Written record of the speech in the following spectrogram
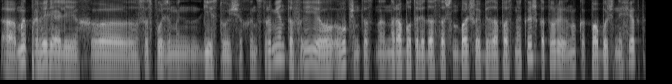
Мы проверяли их с использованием действующих инструментов и, в общем-то, наработали достаточно большой безопасный кэш, который, ну, как побочный эффект,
